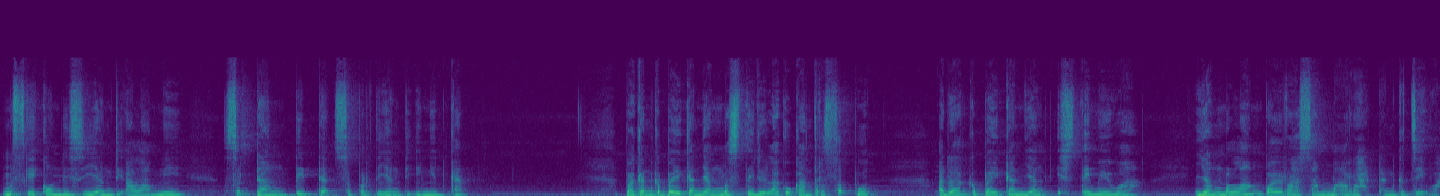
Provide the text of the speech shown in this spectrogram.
meski kondisi yang dialami sedang tidak seperti yang diinginkan. Bahkan kebaikan yang mesti dilakukan tersebut adalah kebaikan yang istimewa, yang melampaui rasa marah dan kecewa.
